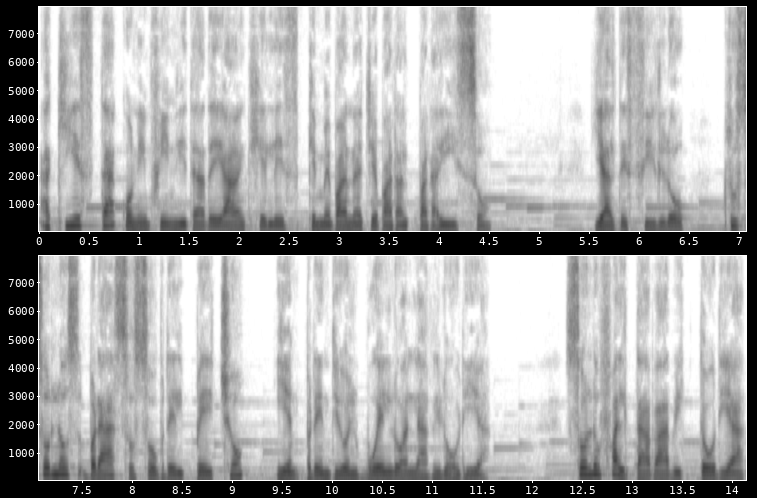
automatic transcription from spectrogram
Aquí está con infinidad de ángeles que me van a llevar al paraíso. Y al decirlo, cruzó los brazos sobre el pecho y emprendió el vuelo a la gloria. Solo faltaba a Victoria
